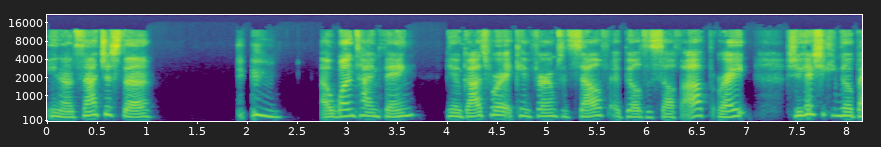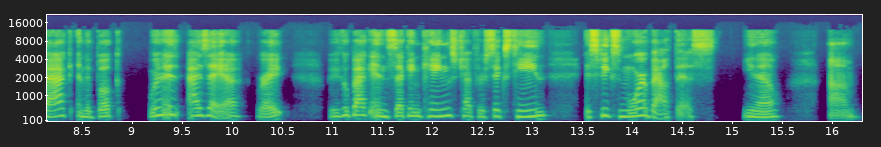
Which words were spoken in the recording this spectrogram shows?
you know, it's not just a a one-time thing. You know, God's word it confirms itself, it builds itself up, right? So you actually can go back in the book, we're in Isaiah, right? You go back in Second Kings chapter 16, it speaks more about this, you know. Um,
